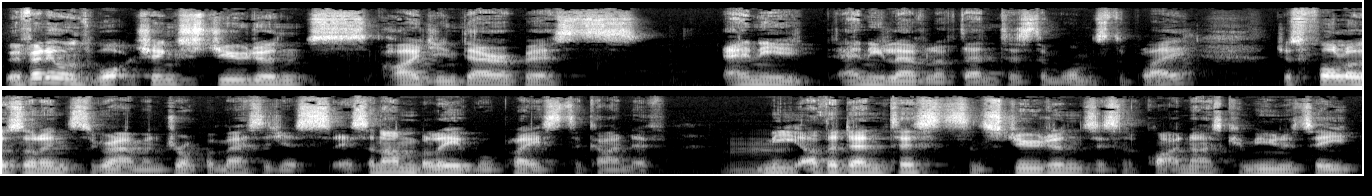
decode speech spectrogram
If anyone's watching, students, hygiene therapists, any any level of dentist and wants to play, just follow us on Instagram and drop a message. It's it's an unbelievable place to kind of Mm. meet other dentists and students. It's quite a nice community.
